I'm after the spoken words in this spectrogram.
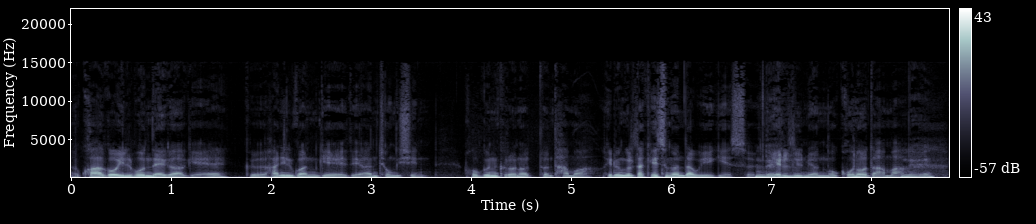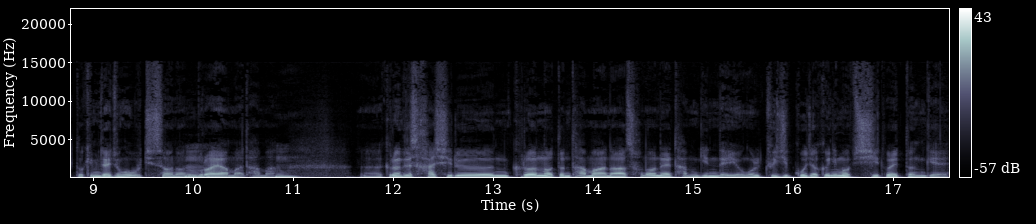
어, 과거 일본 내각의 그 한일 관계에 대한 정신 혹은 그런 어떤 담화 이런 걸 다 계승한다고 얘기했어요. 네. 예를 들면 뭐 고노 담화, 네. 또 김대중 오부치 선언, 음. 무라야마 담화. 음. 어, 그런데 사실은 그런 어떤 담화나 선언에 담긴 내용을 뒤집고자 끊임없이 시도했던 게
